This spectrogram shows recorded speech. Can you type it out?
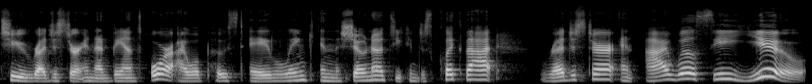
to register in advance, or I will post a link in the show notes. You can just click that, register, and I will see you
